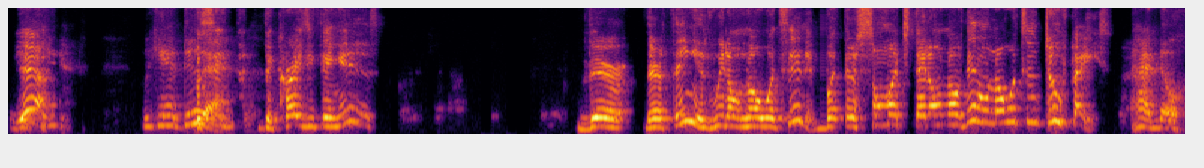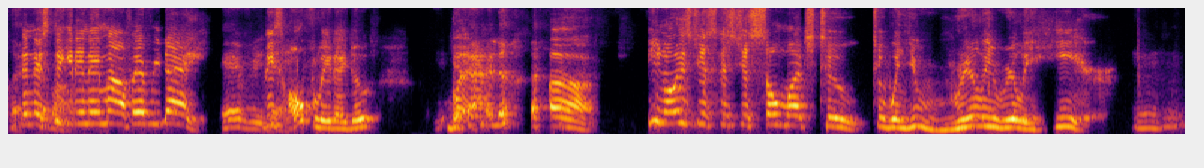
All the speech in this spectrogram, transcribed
We Yeah. can't- We can't do but see, that. the crazy thing is, their their thing is we don't know what's in it, but there's so much they don't know. They don't know what's in toothpaste, I know. and they stick it in their mouth every day. every At least day. hopefully they do. but- uh you know it's just it's just so much to to when you really really hear Mhm.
